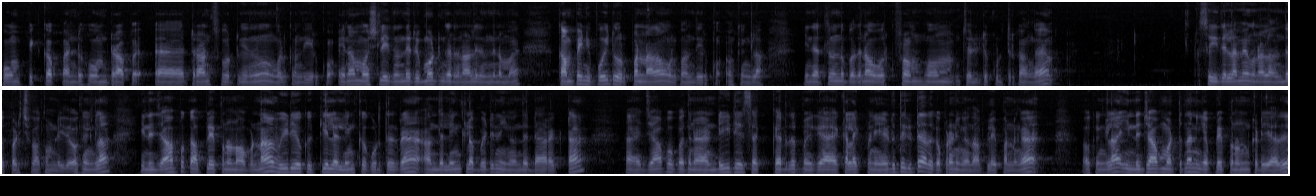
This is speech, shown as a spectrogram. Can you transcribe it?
home pickup and home drop transport இதுவும் உங்களுக்கு வந்து இருக்கும். ஏன்னா மோஸ்ட்லி இது வந்து ரிமோட்டுங்கிறதுனால இது வந்து நம்ம கம்பெனி போயிட்டு ஒர்க் பண்ணால் தான் உங்களுக்கு வந்து இருக்கும். ஓகேங்களா இந்த இடத்துல வந்து பார்த்தீங்கன்னா ஒர்க் ஃப்ரம் ஹோம் சொல்லிட்டு கொடுத்துருக்காங்க. ஸோ இது எல்லாமே உங்களால் வந்து படித்து பார்க்க முடியுது. ஓகேங்களா இந்த ஜாப்புக்கு அப்ளை பண்ணணும் அப்படின்னா வீடியோக்கு கீழே லிங்க்கை கொடுத்துருக்கேன் அந்த லிங்க்கில் போய்ட்டு நீங்கள் வந்து டேரெக்டாக ஜாப்பை பற்றின டீட்டெயில்ஸை கருது கலெக்ட் பண்ணி எடுத்துக்கிட்டு அதுக்கப்புறம் நீங்கள் வந்து அப்ளை பண்ணுங்கள் ஓகேங்களா இந்த ஜாப் மட்டும்தான் நீங்கள் அப்ளை பண்ணணும்னு கிடையாது.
